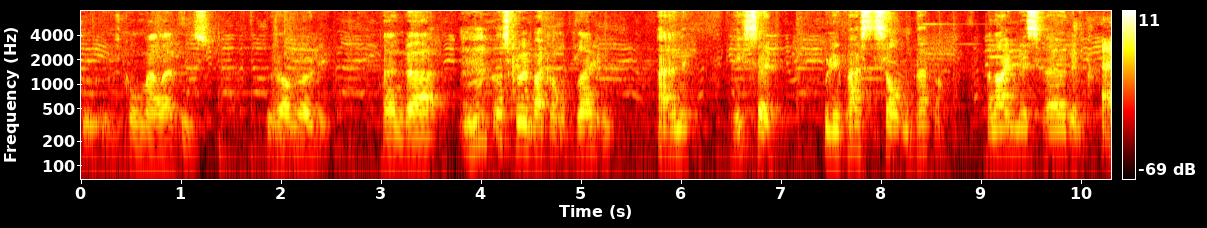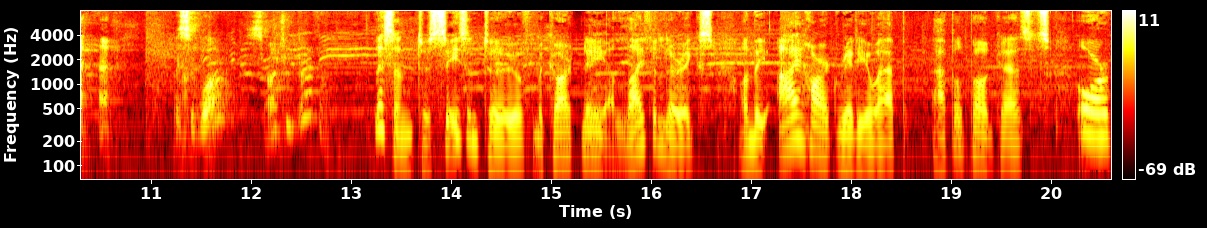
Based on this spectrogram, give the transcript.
who was called Mal Evans, who was our roadie. And uh, I was coming back on the plane, and he said, Will you pass the salt and pepper? And I misheard him. I said, What? Sergeant Pepper? Listen to season two of McCartney, A Life in Lyrics on the iHeartRadio app, Apple Podcasts, or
